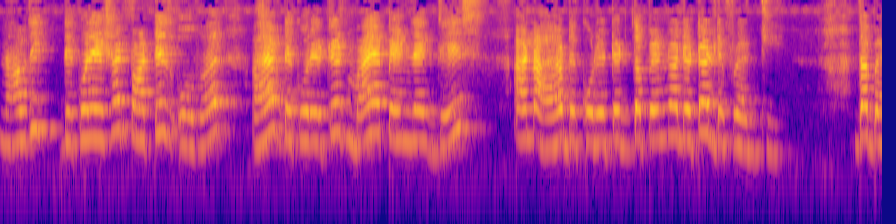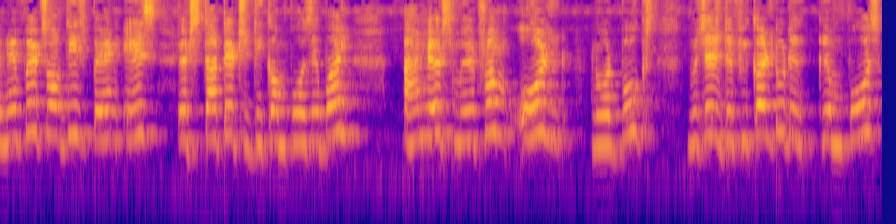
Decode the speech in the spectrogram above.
Now the decoration part is over. I have decorated my pen like this and I have decorated the pen a little differently. The benefits of this pen is it's that it's decomposable and it's made from old notebooks which is difficult to decompose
